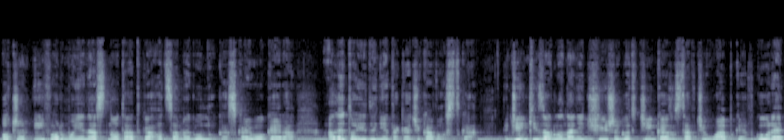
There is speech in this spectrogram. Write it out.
o czym informuje nas notatka od samego Luka Skywalkera, ale to jedynie taka ciekawostka. Dzięki za oglądanie dzisiejszego odcinka, zostawcie łapkę w górę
